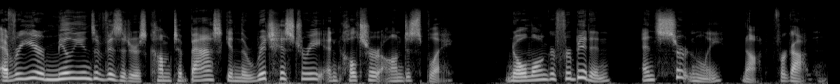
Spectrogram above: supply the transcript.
Every year, millions of visitors come to bask in the rich history and culture on display, no longer forbidden and certainly not forgotten.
